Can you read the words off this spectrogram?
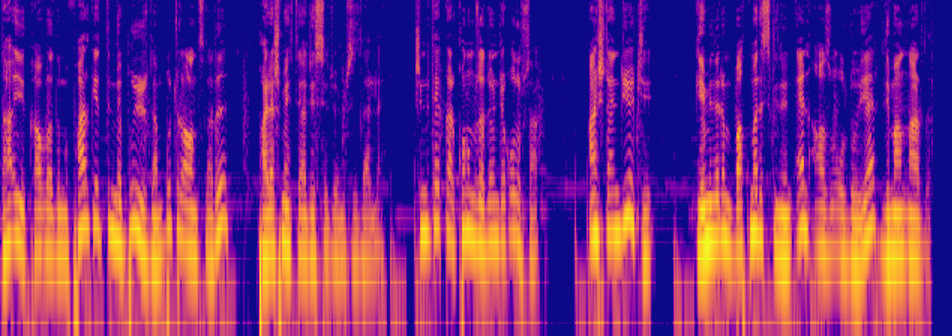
daha iyi kavradığımı fark ettim ve bu yüzden bu tür alıntıları paylaşma ihtiyacı hissediyorum sizlerle. Şimdi tekrar konumuza dönecek olursak Einstein diyor ki gemilerin batma riskinin en az olduğu yer limanlardır.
